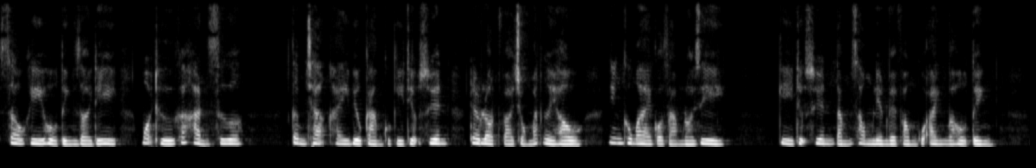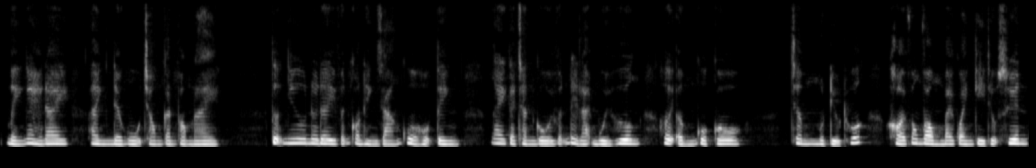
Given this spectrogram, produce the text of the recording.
Sau khi Hồ Tình rời đi, mọi thứ khác hẳn xưa. Tâm trạng hay biểu cảm của Kỳ Thiệu Xuyên đều lọt vào trong mắt người hầu, nhưng không ai có dám nói gì. Kỳ Thự Xuyên tắm xong liền về phòng của anh và Hồ Tình. Mấy ngày nay, anh đều ngủ trong căn phòng này. Tự như nơi đây vẫn còn hình dáng của Hồ Tình, ngay cả chăn gối vẫn để lại mùi hương, hơi ấm của cô. Châm một điếu thuốc, khói vòng vòng bay quanh Kỳ Thiệu Xuyên,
